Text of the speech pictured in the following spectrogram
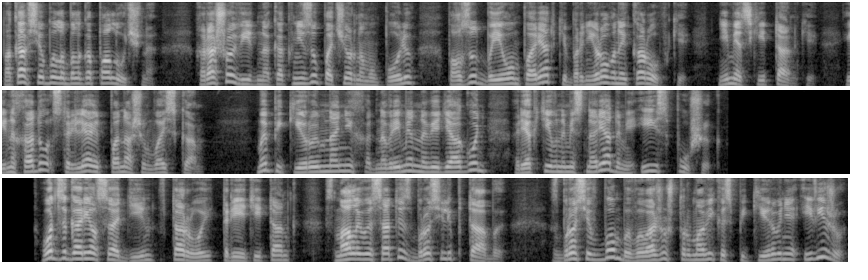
Пока все было благополучно. Хорошо видно, как внизу по черному полю ползут в боевом порядке бронированные коробки, немецкие танки, и на ходу стреляют по нашим войскам. Мы пикируем на них, одновременно ведя огонь реактивными снарядами и из пушек. Вот загорелся один, второй, третий танк. С малой высоты сбросили птабы. Сбросив бомбы, вывожу штурмовик из пикирования и вижу,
